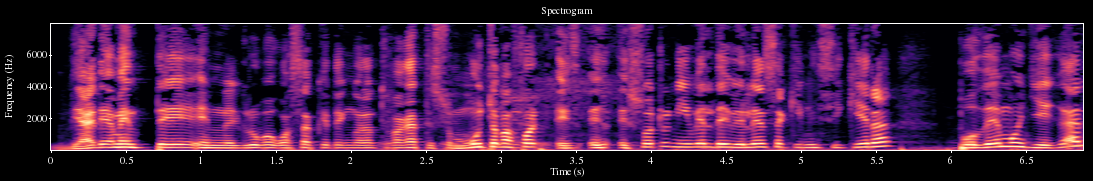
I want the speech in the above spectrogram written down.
diariamente en el grupo de WhatsApp que tengo en Antofagasta, son mucho más fuertes, es, es- es otro nivel de violencia que ni siquiera podemos llegar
